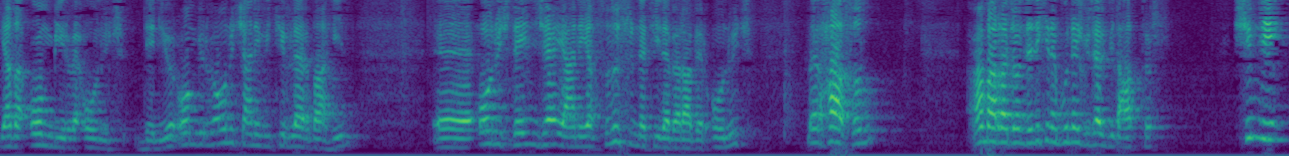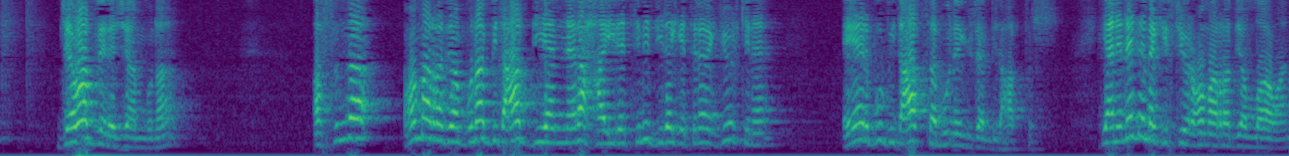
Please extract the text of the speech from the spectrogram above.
ya da 11 ve 13 deniyor. 11 ve 13 yani vitirler dahil. Ee, 13 deyince yani yasının sünnetiyle beraber 13. Velhasıl Ömer radıyallahu dedi ki ne bu ne güzel bid'attır. Şimdi cevap vereceğim buna. Aslında Ömer radıyallahu buna bid'at diyenlere hayretini dile getirerek diyor ki ne? Eğer bu bid'atsa bu ne güzel bid'attır. Yani ne demek istiyor Ömer radıyallahu anh?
